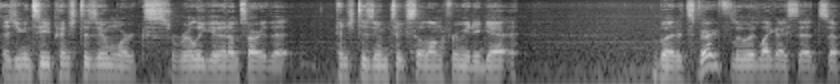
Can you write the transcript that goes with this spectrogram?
as you can see, pinch to zoom works really good. I'm sorry that pinch to zoom took so long for me to get. But it's very fluid, like I said. So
